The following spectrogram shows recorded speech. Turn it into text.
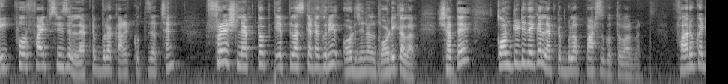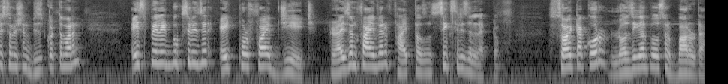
এইট ফোর ফাইভ সিরিজের ল্যাপটপগুলো কালেক্ট করতে যাচ্ছেন fresh laptop A plus category original body colour সাথে কোয়ান্টিটি দেখে ল্যাপটপগুলো পার্সেল করতে পারবেন। ফারুক সলিউশন ভিজিট করতে পারেন। এইচপি এলিট বুক সিরিজের eight four five G eight Ryzen ফাইভের ফাইভ থাউজেন্ড সিক্স সিরিজের ল্যাপটপ ছয়টা কোর লজিক্যাল প্রসেসর বারোটা।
